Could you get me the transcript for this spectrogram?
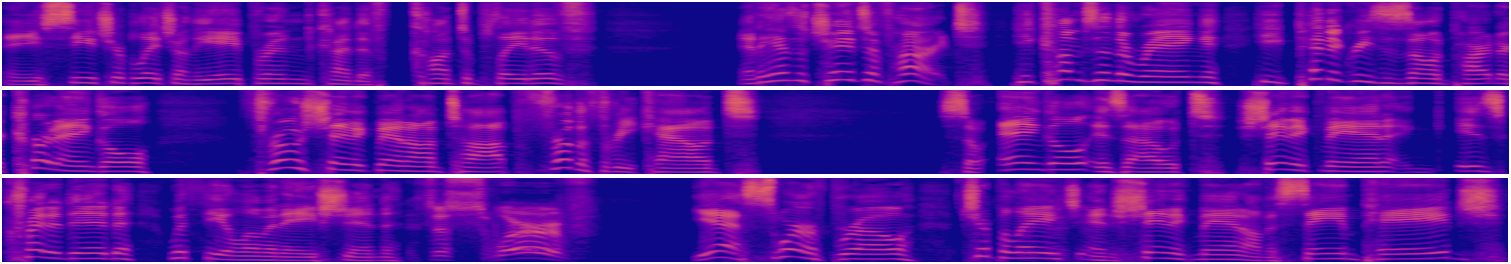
And you see Triple H on the apron, kind of contemplative. And he has a change of heart. He comes in the ring, he pedigrees his own partner, Kurt Angle, throws Shane McMahon on top for the three count. So Angle is out. Shane McMahon is credited with the elimination. It's a swerve. Yeah, swerve, bro. Triple H and Shane McMahon on the same page.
